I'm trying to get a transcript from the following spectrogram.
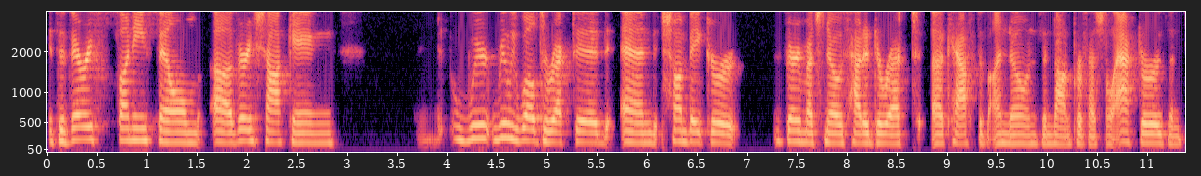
it's a very funny film uh very shocking we're really well directed and sean baker very much knows how to direct a cast of unknowns and non-professional actors and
